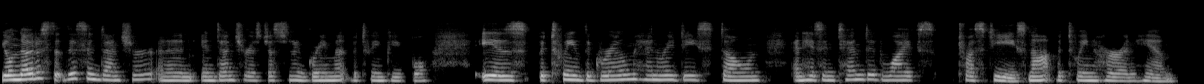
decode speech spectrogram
You'll notice that this indenture, and an indenture is just an agreement between people, is between the groom, Henry D. Stone, and his intended wife's trustees, not between her and him.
